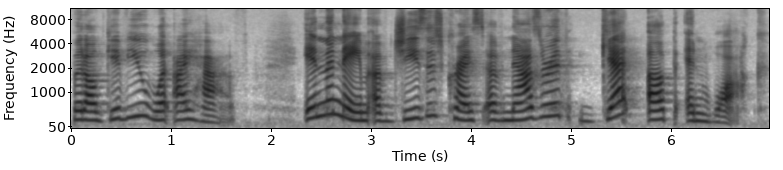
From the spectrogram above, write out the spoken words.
but I'll give you what I have. In the name of Jesus Christ of Nazareth, get up and walk.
